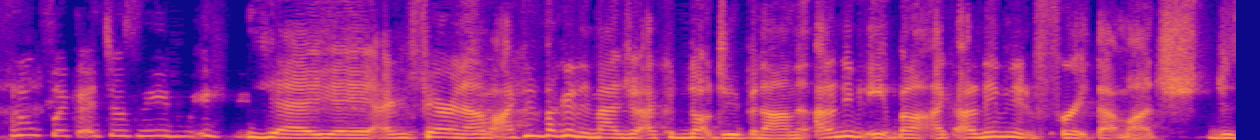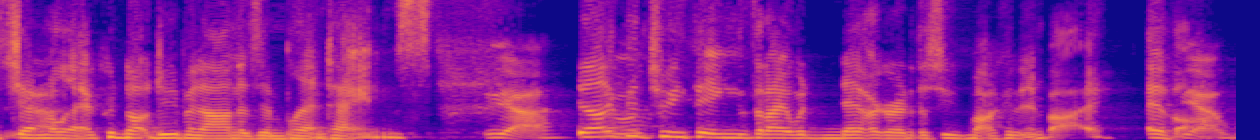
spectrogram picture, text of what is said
I was like, I just need meat. Yeah, yeah, yeah. I- Fair enough. I can fucking imagine. I could not do banana. I don't even eat banana. I don't even eat fruit that much. Just Yeah. generally, I could not do bananas and plantains. Yeah. They're like it the two things that I would never go to the supermarket and buy ever. Yeah.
